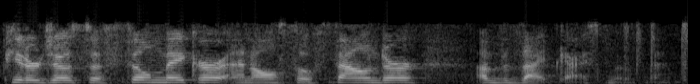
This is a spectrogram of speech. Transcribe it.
Peter Joseph, filmmaker and also founder of the Zeitgeist Movement.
